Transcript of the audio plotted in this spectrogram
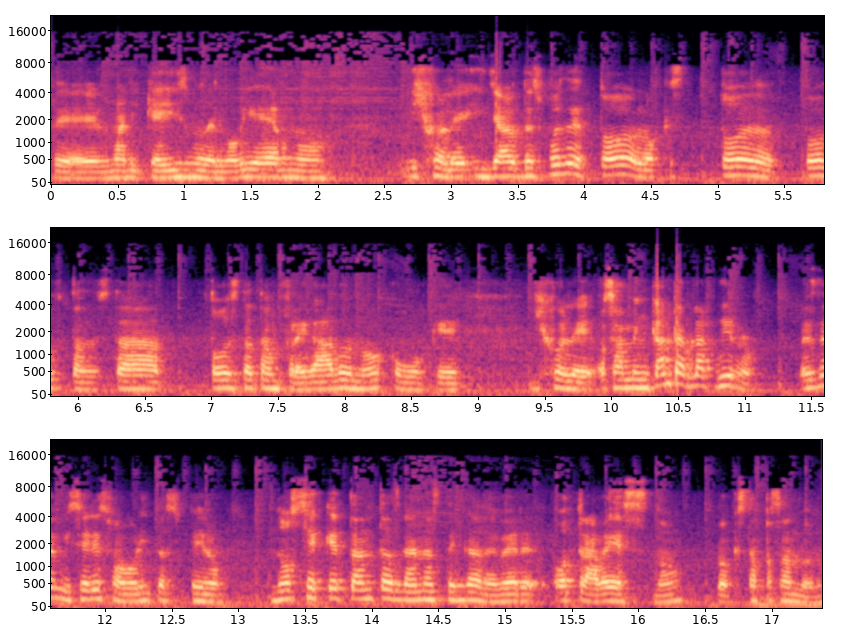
del maniqueísmo del gobierno. Híjole, y ya después de todo lo que todo, todo está, todo está tan fregado, ¿no? Como que, híjole, o sea, me encanta Black Mirror, es de mis series favoritas, pero no sé qué tantas ganas tenga de ver otra vez, ¿no? Lo que está pasando, ¿no?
